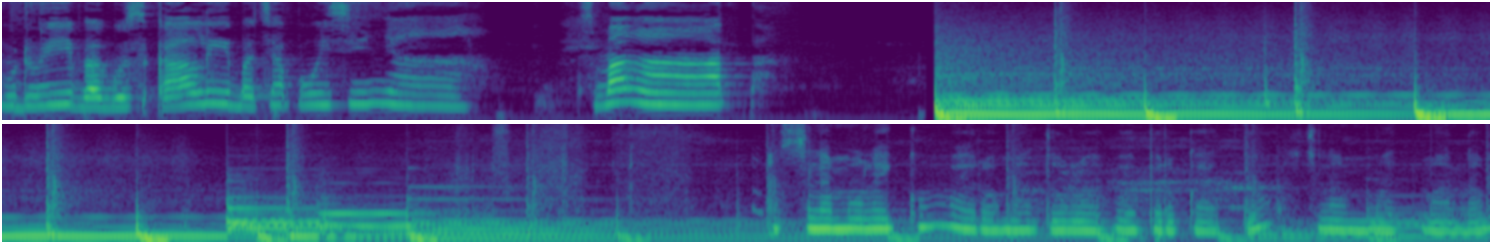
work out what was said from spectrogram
Bu Dwi bagus sekali baca puisinya. Semangat! Assalamualaikum warahmatullahi wabarakatuh Selamat malam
